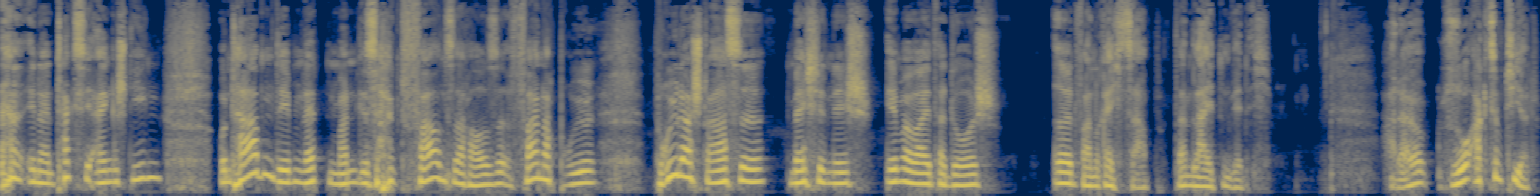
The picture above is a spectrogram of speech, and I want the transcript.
in ein Taxi eingestiegen und haben dem netten Mann gesagt, fahr uns nach Hause, fahr nach Brühl, Brühler Straße, Mechenisch, immer weiter durch, irgendwann rechts ab, dann leiten wir dich. Hat er so akzeptiert.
